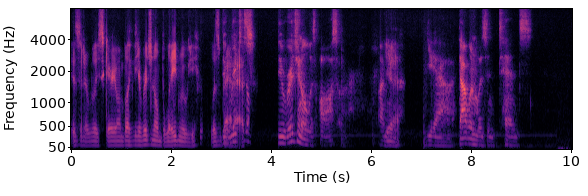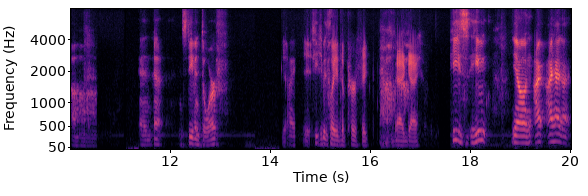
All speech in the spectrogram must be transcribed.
isn't a really scary one, but like the original Blade movie was The badass. original- the original was awesome. I mean, yeah. yeah, that one was intense. Uh, and, and Stephen Dorff, Yeah. Like, He, he he was- played the perfect oh, bad guy. he's he, you know, I I had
